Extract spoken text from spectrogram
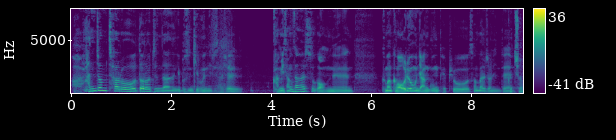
한 점 차로 떨어진다는 게 무슨 기분인지 사실 감히 상상할 수가 없는 그만큼 어려운 양궁 대표 선발전인데 그렇죠.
